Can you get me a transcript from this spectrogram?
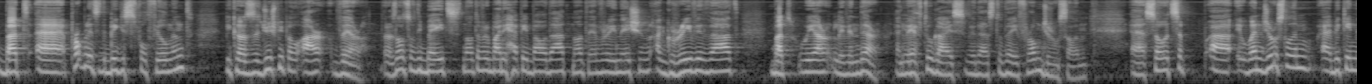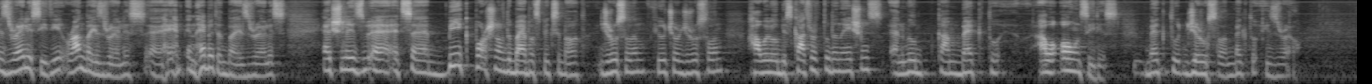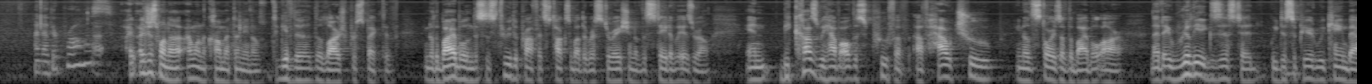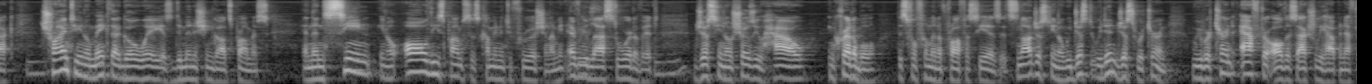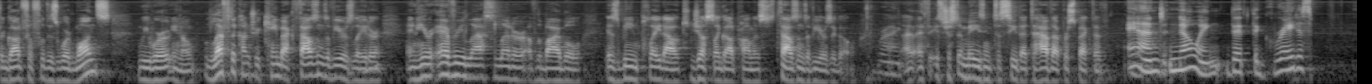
but uh, probably it's the biggest fulfillment because the Jewish people are there. There's lots of debates. Not everybody happy about that. Not every nation agree with that, but we are living there, and we have two guys with us today from Jerusalem. Uh, so it's a uh, when Jerusalem uh, became Israeli city, run by Israelis, uh, inhabited by Israelis, actually it's, uh, it's a big portion of the Bible speaks about Jerusalem, future Jerusalem, how we will be scattered to the nations and will come back to our own cities, back to Jerusalem, back to Israel. Another promise? I, I just want to I want to comment on you know to give the the large perspective. You know the Bible and this is through the prophets talks about the restoration of the state of Israel, and because we have all this proof of of how true you know the stories of the Bible are, that it really existed. We disappeared, we came back. Trying to you know make that go away is diminishing God's promise. And then seeing, you know, all these promises coming into fruition. I mean, every last word of it mm-hmm. just, you know, shows you how incredible this fulfillment of prophecy is. It's not just, you know, we just we didn't just return. We returned after all this actually happened. After God fulfilled his word once, we were, you know, left the country, came back thousands of years later, and here every last letter of the Bible is being played out just like God promised thousands of years ago. Right. I, I th- it's just amazing to see that, to have that perspective. And knowing that the greatest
